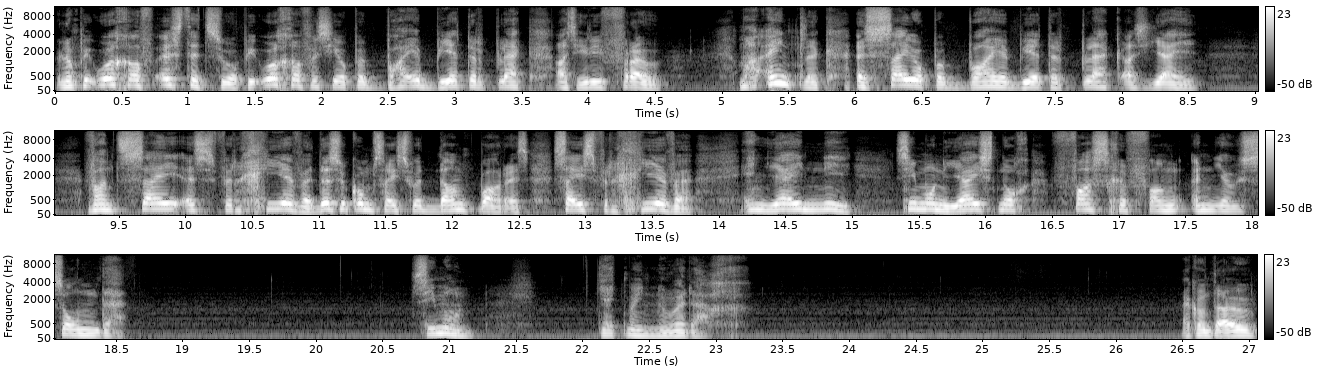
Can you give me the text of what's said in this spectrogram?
En op die oog af is dit so, op die oog af is jy op 'n baie beter plek as hierdie vrou. Maar eintlik is sy op 'n baie beter plek as jy. want sy is vergewe. Dis hoekom sy so dankbaar is. Sy is vergewe en jy nie. Simon, jy's nog vasgevang in jou sonde. Simon, jy het my nodig. Ek onthou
